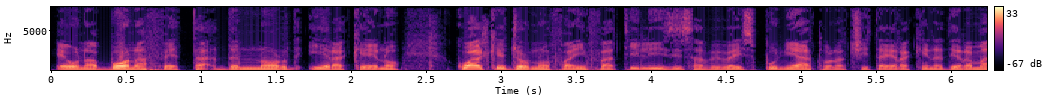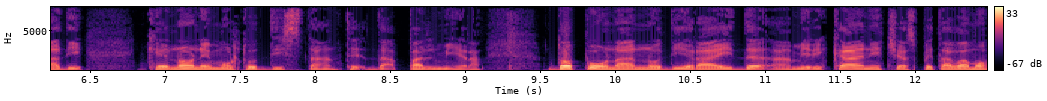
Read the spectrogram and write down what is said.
e una buona fetta del nord iracheno. Qualche giorno fa infatti l'ISIS aveva espugnato la città irachena di Ramadi che non è molto distante da Palmira. Dopo un anno di raid americani ci aspettavamo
